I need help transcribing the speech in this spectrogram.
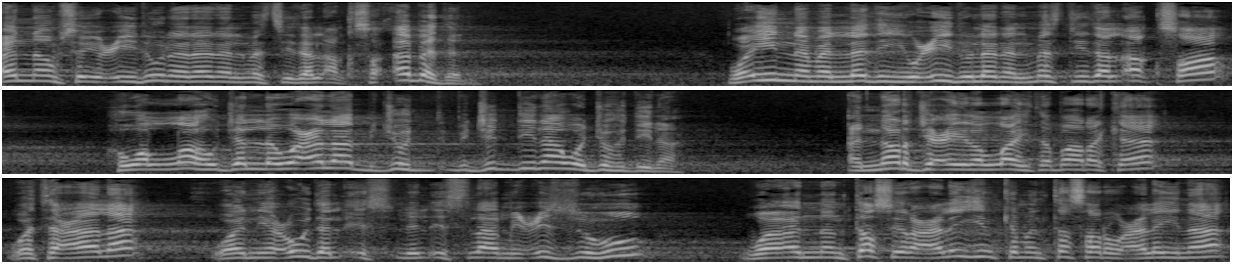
أنهم سيعيدون لنا المسجد الأقصى أبدا. وإنما الذي يعيد لنا المسجد الأقصى هو الله جل وعلا بجهد بجدنا وجهدنا. أن نرجع إلى الله تبارك وتعالى وأن يعود للإسلام عزه وأن ننتصر عليهم كما انتصروا علينا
